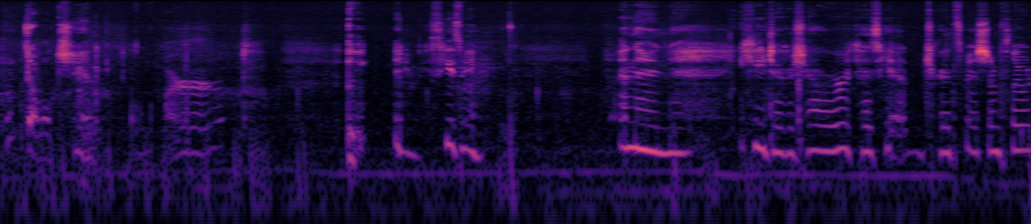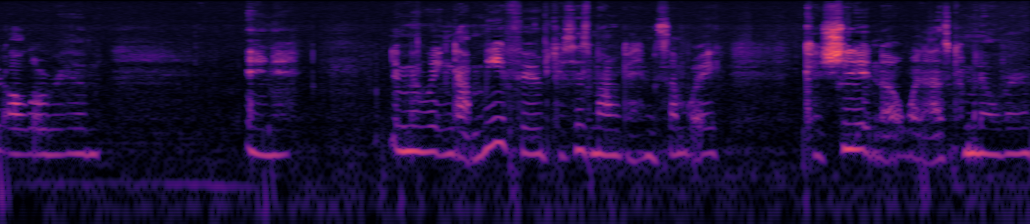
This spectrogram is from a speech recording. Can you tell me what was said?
double chin alert. Anyway, excuse me. And then he took a shower because he had transmission fluid all over him. And then we went and got me food because his mom got him Subway because she didn't know when I was coming over.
